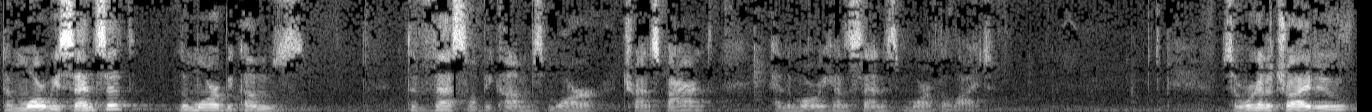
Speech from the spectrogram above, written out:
The more we sense it, the more it becomes, the vessel becomes more transparent, and the more we can sense more of the light. So we're going to try to,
